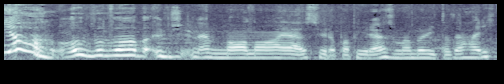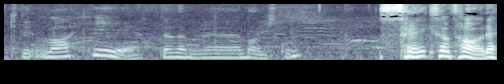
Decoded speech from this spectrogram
Ja, Unnskyld, nå, nå er jeg av papiret, så må jeg bare vite at jeg har riktig. Hva heter denne barneskolen? Sekretare.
